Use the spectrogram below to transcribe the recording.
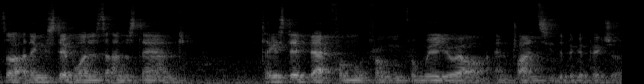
so i think step one is to understand take a step back from, from, from where you are and try and see the bigger picture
